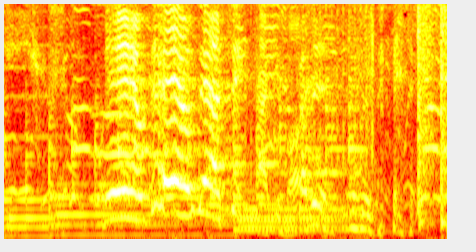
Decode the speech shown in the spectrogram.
Meu Deus, é assim. Bosta. Cadê?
